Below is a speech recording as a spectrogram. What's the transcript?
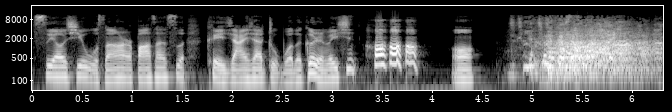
四幺七五三二八三四可以加一下主播的个人微信，哈哈哈。哦。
